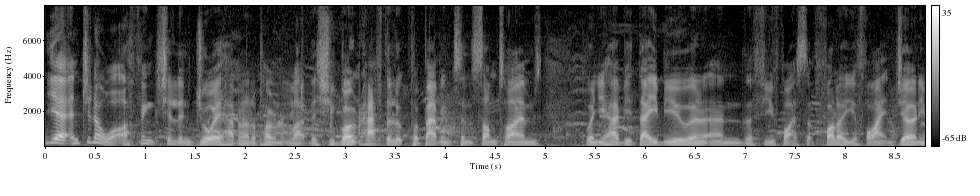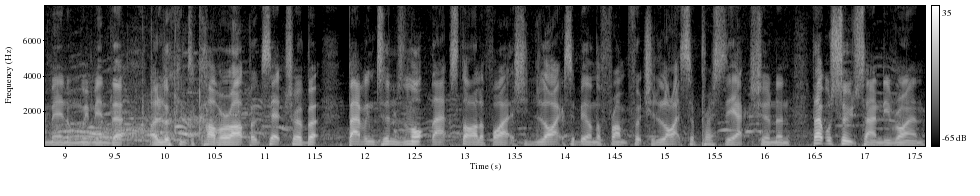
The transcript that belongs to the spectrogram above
Yeah, and do you know what? I think she'll enjoy having an opponent like this. She won't have to look for Bavington. Sometimes when you have your debut and, and the few fights that follow, you're fighting journeymen and women that are looking to cover up, etc. But Bavington's not that style of fighter. She likes to be on the front foot. She likes to press the action, and that will suit Sandy Ryan.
